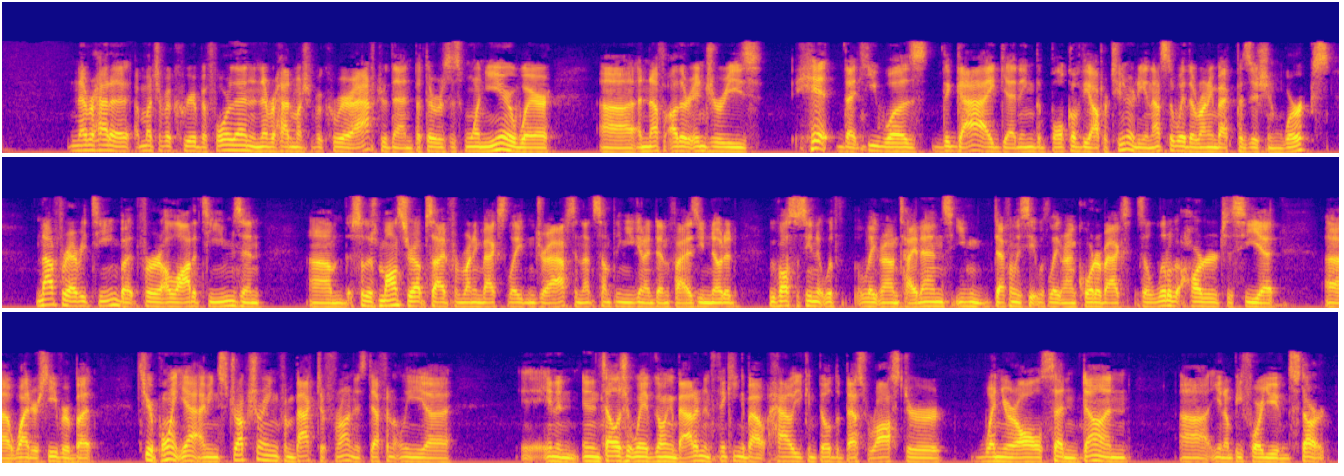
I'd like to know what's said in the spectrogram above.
never had a, a, much of a career before then and never had much of a career after then. But there was this one year where uh, enough other injuries hit that he was the guy getting the bulk of the opportunity, and that's the way the running back position works. Not for every team, but for a lot of teams, and um, so there's monster upside from running backs late in drafts, and that's something you can identify, as you noted. We've also seen it with late round tight ends. You can definitely see it with late round quarterbacks. It's a little bit harder to see at uh, wide receiver, but to your point, yeah, I mean structuring from back to front is definitely uh, in an, an intelligent way of going about it and thinking about how you can build the best roster when you're all said and done, uh, you know, before you even start.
